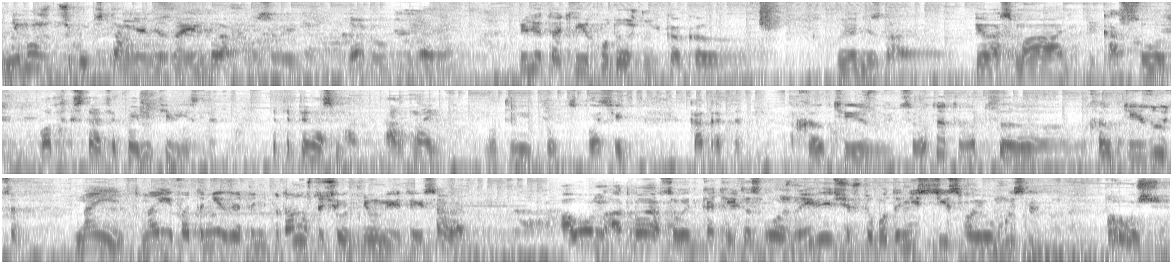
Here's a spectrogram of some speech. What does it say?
не может же быть там, я не знаю, имбрант не современный, да, грубо говоря. Или такие художники, как, э, ну, я не знаю, Пиросмани, Пикассо. Вот, кстати, примитивисты. Это пиросмани, арт наив. Вот вы спросили, как это характеризуется. Вот это вот э, характеризуется наив. Наив это не, это не потому, что человек не умеет рисовать, а он отбрасывает какие-то сложные вещи, чтобы донести свою мысль проще.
